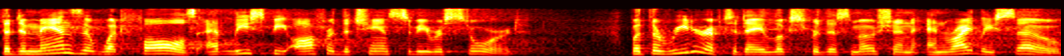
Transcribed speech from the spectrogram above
that demands that what falls at least be offered the chance to be restored. But the reader of today looks for this motion, and rightly so,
